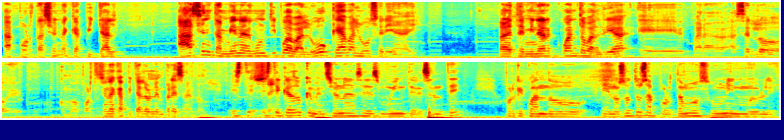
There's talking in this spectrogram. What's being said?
aportación a capital, ¿hacen también algún tipo de avalúo? ¿Qué avalúo sería ahí? Para determinar cuánto valdría eh, para hacerlo eh, como aportación a capital a una empresa, ¿no? Este, Sí. este caso que mencionas es muy interesante porque cuando eh, nosotros aportamos un inmueble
